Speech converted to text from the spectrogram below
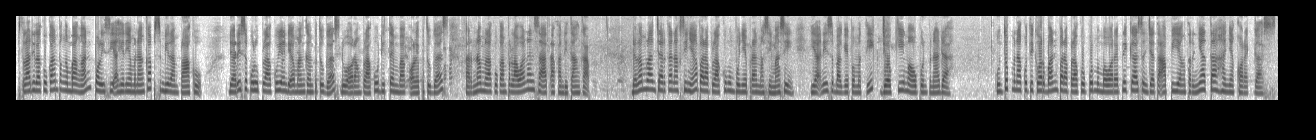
Setelah dilakukan pengembangan, polisi akhirnya menangkap sembilan pelaku. Dari 10 pelaku yang diamankan petugas, dua orang pelaku ditembak oleh petugas karena melakukan perlawanan saat akan ditangkap. Dalam melancarkan aksinya, para pelaku mempunyai peran masing-masing, yakni sebagai pemetik, joki maupun penadah. Untuk menakuti korban, para pelaku pun membawa replika senjata api yang ternyata hanya korek gas.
